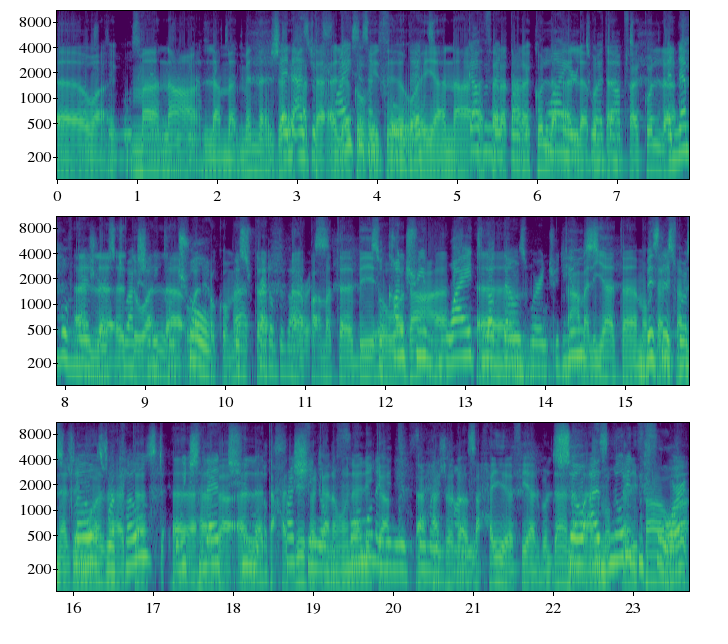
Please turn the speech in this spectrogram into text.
وما نعلم من جائحة الكوفيد وهي أنها أثرت على كل البلدان. فكل الدول والحكومات قامت بوضع عمليات مختلفة من أجل مواجهة هذا التحدي فكان هنالك حجر صحي في البلدان المختلفة المختلفة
